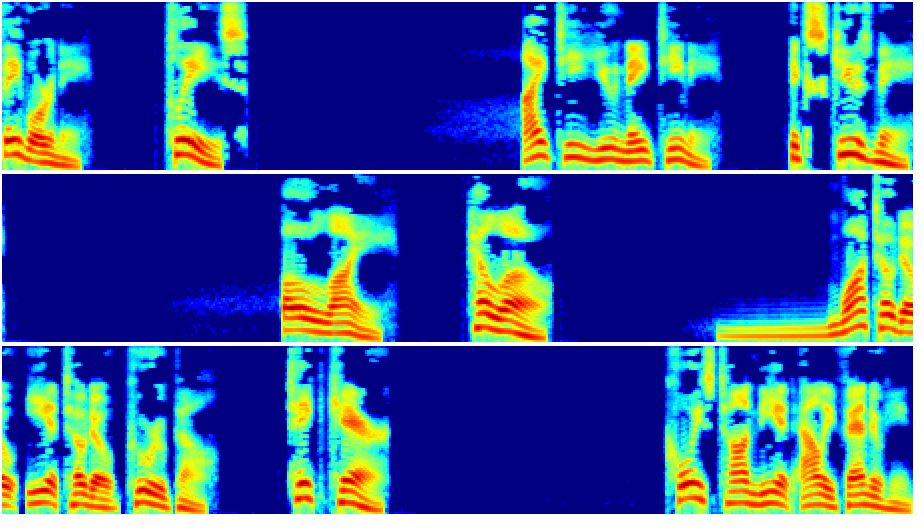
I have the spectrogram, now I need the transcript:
Favorni. Please. Itu Natini. Excuse me. O Lai. Hello. Mwatoto, Ia Toto, Purupel. Take care. Kois ta niat ali fanuhin.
